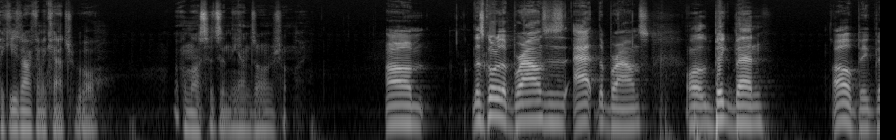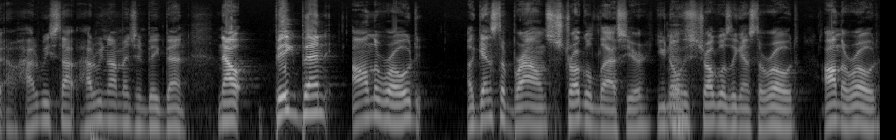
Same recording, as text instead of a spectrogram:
like he's not gonna catch a ball unless it's in the end zone or something. Um, let's go to the Browns. This is at the Browns. Well, Big Ben, Oh, Big Ben. How did we stop? How did we not mention Big Ben? Now, Big Ben on the road against the Browns struggled last year. You know Yes. his struggles against the road on the road.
